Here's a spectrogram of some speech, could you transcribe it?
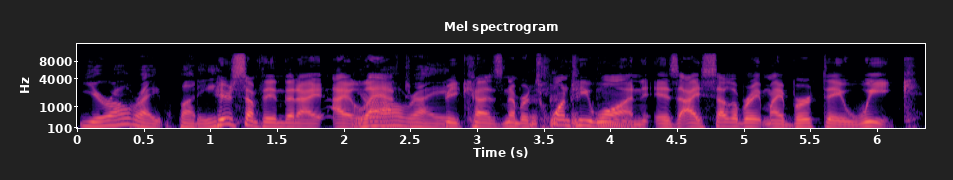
You're all right, buddy. Here's something that I, I laughed all right. because number 21 is I celebrate my birthday week.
